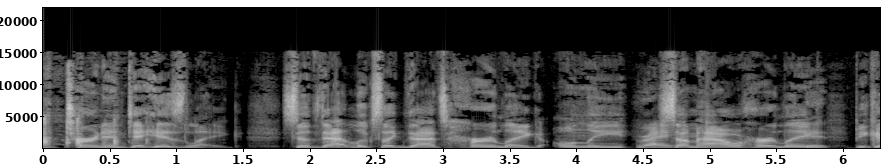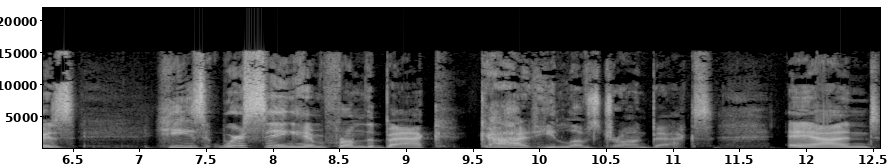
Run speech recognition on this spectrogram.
turn into his leg. So that looks like that's her leg, only Right. somehow her leg, It- because he's, we're seeing him from the back. God, he loves drawn backs. And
